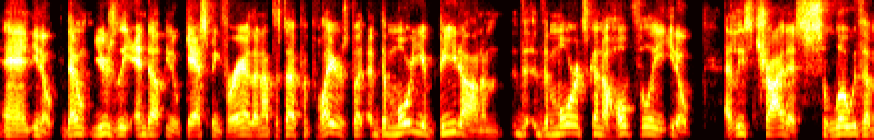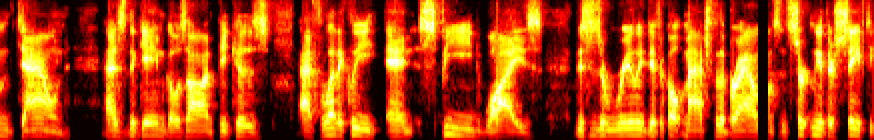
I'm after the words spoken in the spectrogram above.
And, you know, they don't usually end up, you know, gasping for air. They're not the type of players, but the more you beat on them, the, the more it's going to hopefully, you know, at least try to slow them down as the game goes on because athletically and speed wise, this is a really difficult match for the Browns and certainly their safeties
